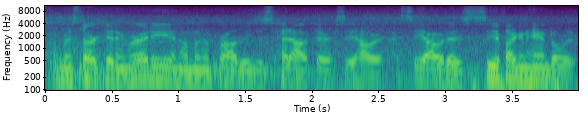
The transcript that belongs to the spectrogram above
I'm gonna start getting ready, and I'm gonna probably just head out there, see how it, see how it is, see if I can handle it.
